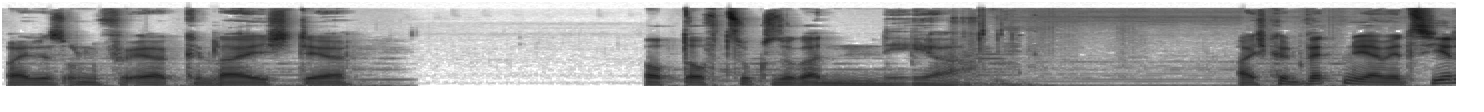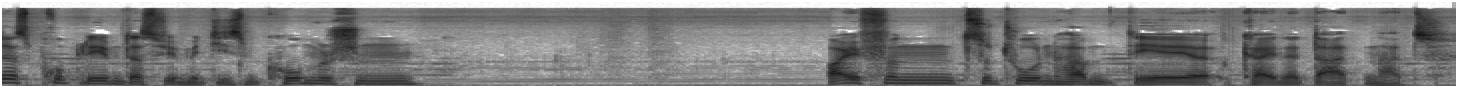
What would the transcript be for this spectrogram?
Beides ungefähr gleich, der Hauptaufzug sogar näher. Aber ich könnte wetten, wir haben jetzt hier das Problem, dass wir mit diesem komischen iPhone zu tun haben, der keine Daten hat.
